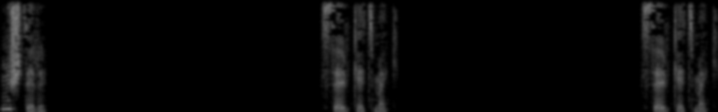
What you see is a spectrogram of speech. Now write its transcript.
Müşteri. Sevk etmek. Sevk etmek.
